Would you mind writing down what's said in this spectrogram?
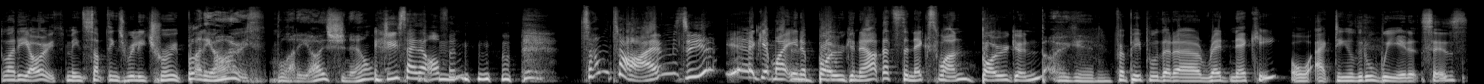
Bloody oath means something's really true. Bloody oath. Bloody oath, Chanel. Do you say that often? Sometimes, do you? Yeah, get my inner bogan out. That's the next one. Bogan. Bogan. For people that are rednecky or acting a little weird, it says.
